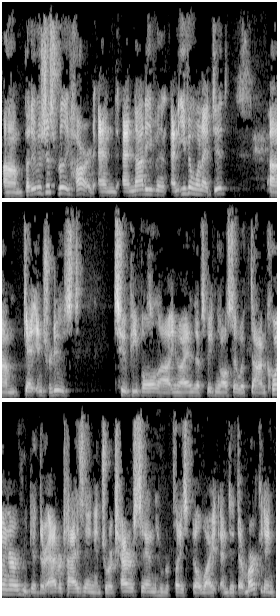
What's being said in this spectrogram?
um, but it was just really hard. And and not even and even when I did um, get introduced, to people. Uh, you know, I ended up speaking also with Don Coyner, who did their advertising, and George Harrison, who replaced Bill White and did their marketing.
